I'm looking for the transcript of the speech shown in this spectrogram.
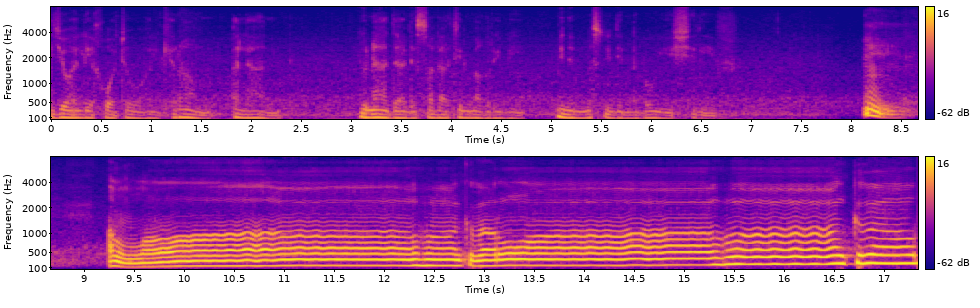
أيها الإخوة الكرام، الآن ينادى لصلاة المغرب من المسجد النبوي الشريف. الله أكبر الله أكبر.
